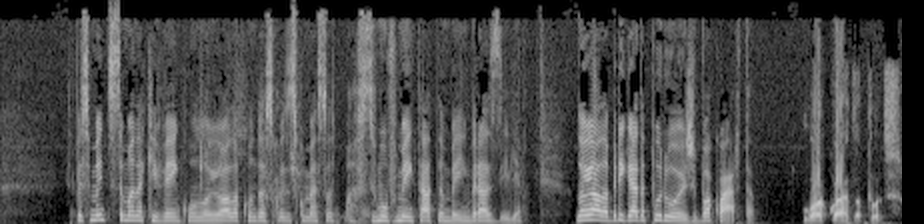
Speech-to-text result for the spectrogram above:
especialmente semana que vem com o Loyola, quando as coisas começam a se movimentar também em Brasília. Loyola, obrigada por hoje. Boa quarta. Boa quarta a todos.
